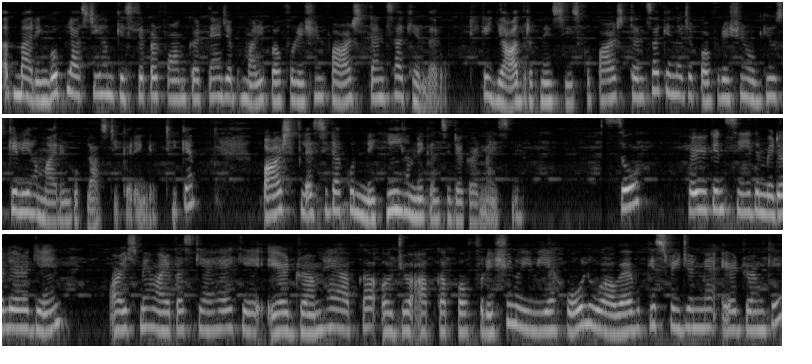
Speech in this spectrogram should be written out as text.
अब मारिंगोप्लास्टी हम किस लिए परफॉर्म करते हैं? जब हमारी परफोरेशन पार्श टेंसा के अंदर हो ठीक है? याद रखना इस चीज़ को। पार्श टेंसा के अंदर जब परफोरेशन होगी उसके लिए हम मारिंगोप्लास्टी करेंगे ठीक है? पार्श फ्लैसिडा को नहीं हमने कंसिडर करना इसमें। So so, here you can see the middle ear again और इसमें हमारे पास क्या है कि एयर ड्रम है आपका और जो आपका परफोरेशन हुई हुई है होल हुआ हुआ है, वो किस रीजन में एयर ड्रम के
